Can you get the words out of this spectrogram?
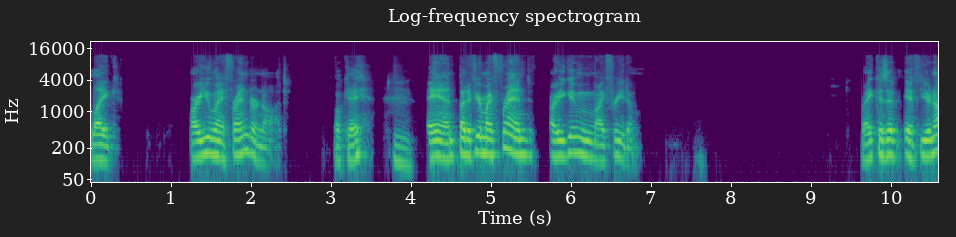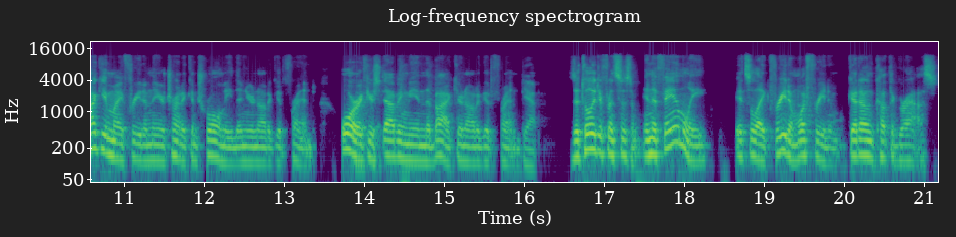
like, are you my friend or not? Okay. Hmm. And, but if you're my friend, are you giving me my freedom? Right. Because if, if you're not giving my freedom, then you're trying to control me, then you're not a good friend. Or if you're stabbing me in the back, you're not a good friend. Yeah. It's a totally different system. In the family, it's like freedom. What freedom? Get out and cut the grass.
